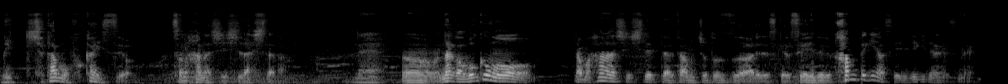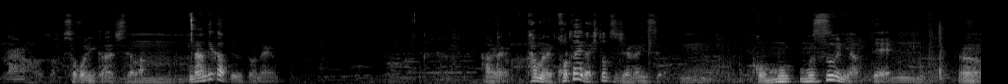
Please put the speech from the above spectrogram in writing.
めっちゃ多分深いっすよ。その話しだしたら。ね。うん。なんか僕も多分話してったら多分ちょっとずつあれですけど整理で完璧には整理できてないですね。なるほど。そこに関しては。うなんでかというとねあれ多分ね答えが一つじゃないんですよ。うん。こう無無数にあって。うん。うん。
